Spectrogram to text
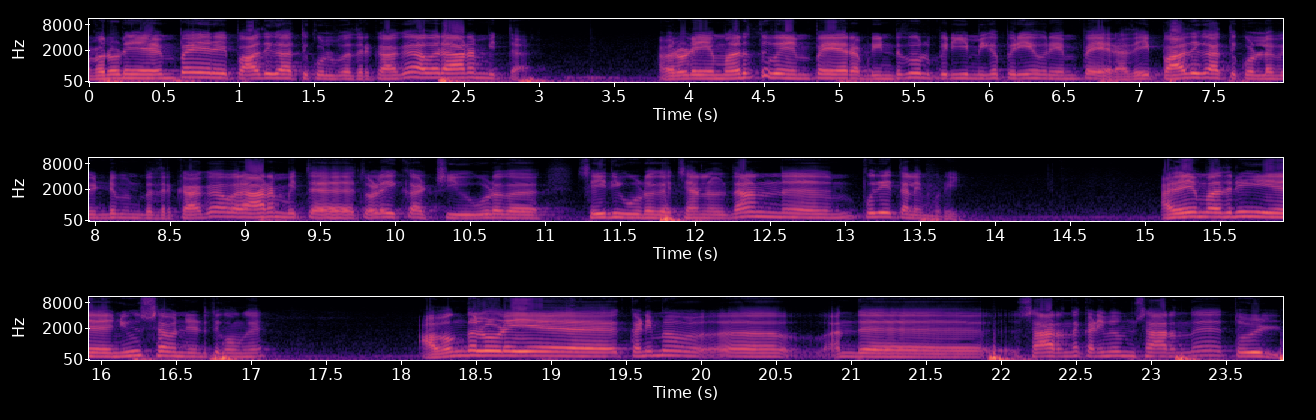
அவருடைய எம்பையரை பாதுகாத்து கொள்வதற்காக அவர் ஆரம்பித்தார். அவருடைய மருத்துவ எம்பையர் அப்படின்றது ஒரு பெரிய மிகப்பெரிய ஒரு எம்பையர் அதை பாதுகாத்து கொள்ள வேண்டும் என்பதற்காக அவர் ஆரம்பித்த தொலைக்காட்சி ஊடக செய்தி ஊடக சேனல் தான் புதிய தலைமுறை. அதே மாதிரி நியூஸ் செவன் எடுத்துக்கோங்க. அவங்களுடைய கனிம அந்த சார்ந்த கனிமம் சார்ந்த தொழில்.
